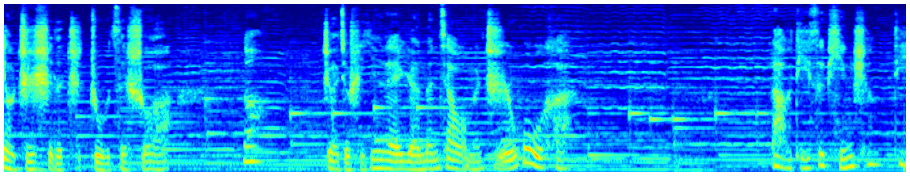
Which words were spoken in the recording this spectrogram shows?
有知识的竹竹子说：“喏，这就是因为人们叫我们植物呵。”老笛子平生第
